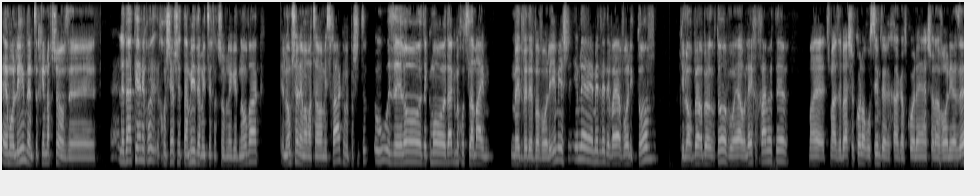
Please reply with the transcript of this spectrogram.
הם עולים והם צריכים לחשוב זה לדעתי אני חושב שתמיד תמיד צריך לחשוב נגד נובק לא משנה מה מצב המשחק, ופשוט הוא, זה לא, זה כמו דג מחוץ למים, מדוודב בוולי. אם, יש, אם למדוודב היה וולי טוב, כאילו הרבה הרבה יותר טוב, והוא היה עולה חכם יותר, תשמע, זה בעיה של כל הרוסים דרך אגב, כל העניין של הוולי הזה.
